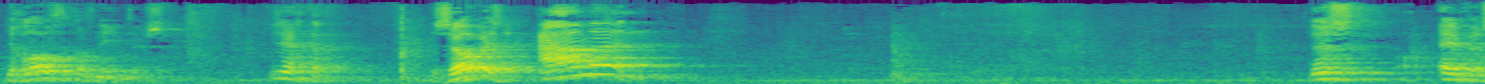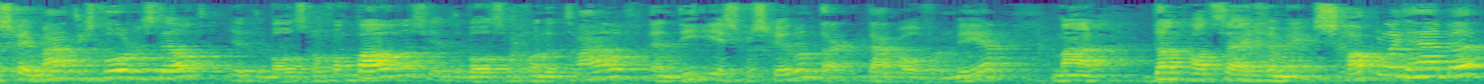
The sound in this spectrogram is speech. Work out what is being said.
Je gelooft het of niet dus. Je zegt het. Zo is het. Amen. Dus even schematisch voorgesteld. Je hebt de boodschap van Paulus, je hebt de boodschap van de twaalf. En die is verschillend, daar, daarover meer. Maar dat wat zij gemeenschappelijk hebben,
